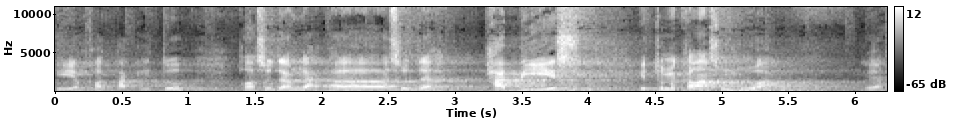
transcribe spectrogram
yang kotak itu kalau sudah nggak uh, sudah habis itu mereka langsung buang ya.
